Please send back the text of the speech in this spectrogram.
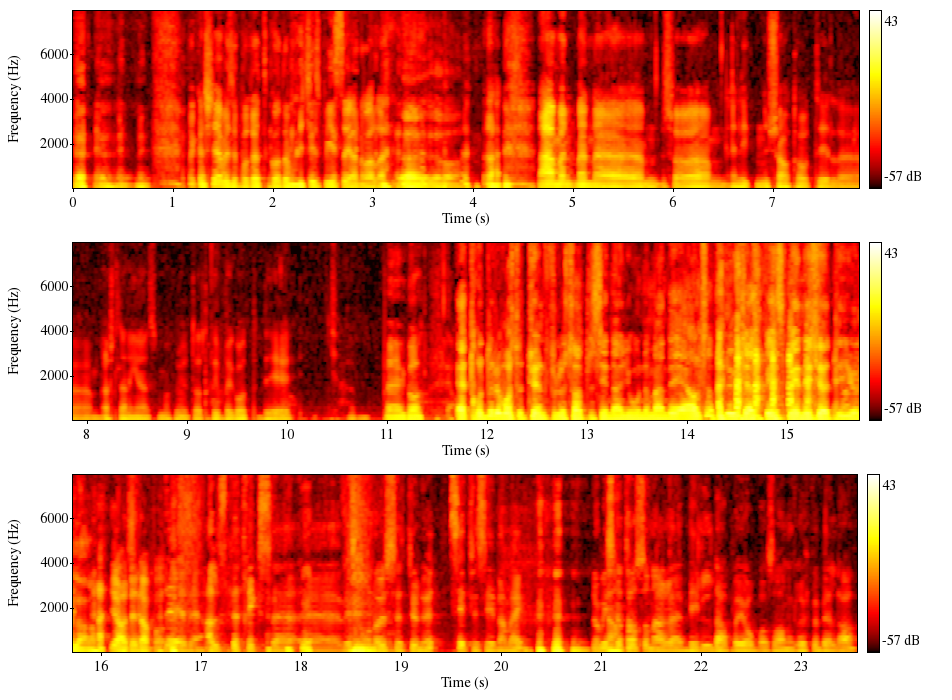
Men hva skjer hvis jeg får rødt kort? og må ikke spise igjen nå, eller? Ja, ja. Nei, men, men uh, så eh, en liten shout-out til østlendingene som har funnet ut at ribbe er godt. Det er. Jeg trodde du var så tynn for du satt ved siden av Jone, men det er altså fordi du ikke har spist pinnekjøtt i jula. Ja, det er derfor. Det er det eldste trikset. Eh, hvis noen har ser tynn ut, sitt ved siden av meg. Når vi skal ta sånne eh, bilder på jobb og sånn, gruppebilder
